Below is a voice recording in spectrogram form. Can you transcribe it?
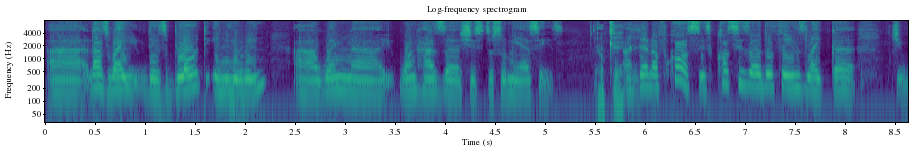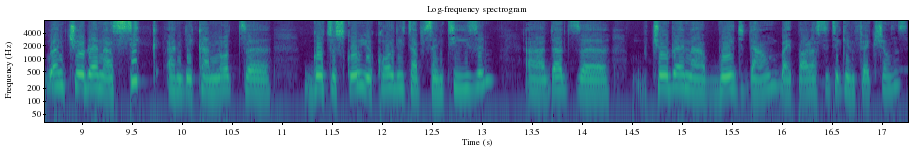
Uh, that's why there's blood in urine uh, when uh, one has uh, schistosomiasis. Okay. And then, of course, it causes other things like uh, when children are sick and they cannot uh, go to school, you call it absenteeism. Uh, that's uh, children are weighed down by parasitic infections.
